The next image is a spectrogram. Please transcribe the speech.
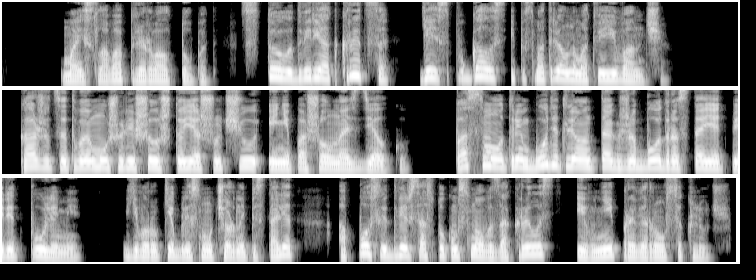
Мои слова прервал топот. Стоило двери открыться, я испугалась и посмотрела на Матвея Ивановича. «Кажется, твой муж решил, что я шучу и не пошел на сделку. Посмотрим, будет ли он так же бодро стоять перед пулями». В его руке блеснул черный пистолет, а после дверь со стуком снова закрылась, и в ней провернулся ключ.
